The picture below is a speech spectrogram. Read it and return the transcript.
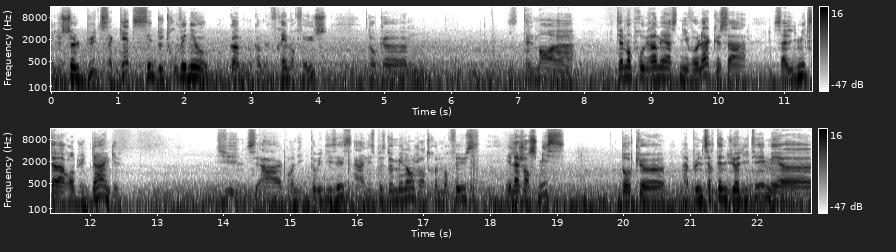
et le seul but, sa quête, c'est de trouver Neo, comme, comme le vrai Morpheus. Donc, tellement, euh, tellement programmé à ce niveau-là que ça, ça limite, ça l'a rendu dingue. C'est comme il disait, un espèce de mélange entre Morpheus et l'agent Smith. Donc euh, un peu une certaine dualité, mais euh,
